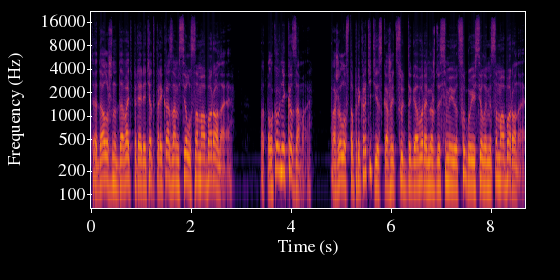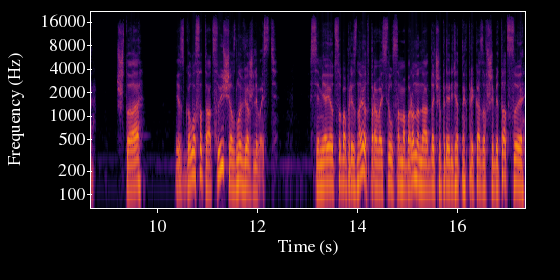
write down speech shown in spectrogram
ты должен давать приоритет приказам сил самообороны. Подполковник Казама, пожалуйста, прекратите искажать суть договора между семьей Цуба и силами самообороны». «Что?» Из голоса Тацу исчезла вежливость. Семья Юцуба признает право сил самообороны на отдачу приоритетных приказов Шибитацию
